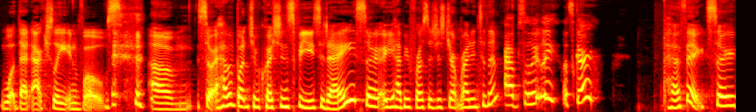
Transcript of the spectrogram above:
what that actually involves. um, so, I have a bunch of questions for you today. So, are you happy for us to just jump right into them? Absolutely. Let's go. Perfect. So,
